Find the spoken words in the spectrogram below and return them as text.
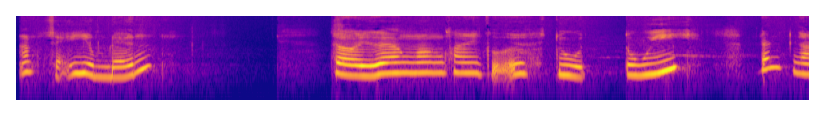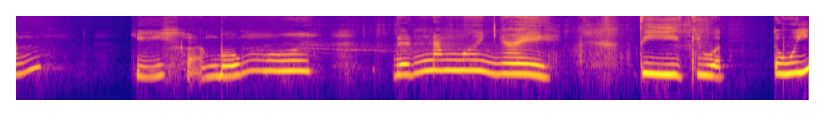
ắt sẽ dùng đến. Thời gian mang thai của chuột túi rất ngắn, chỉ khoảng 40 đến 50 ngày vì chuột túi.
